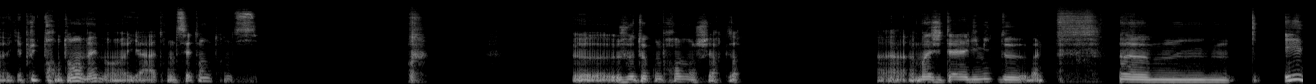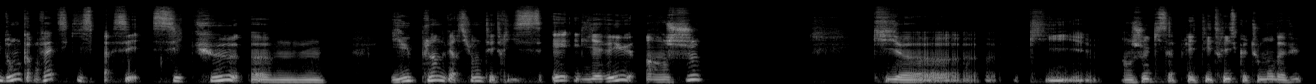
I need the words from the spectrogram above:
Il y a plus de 30 ans même, hein, il y a 37 ans, 36. Euh, je te comprends, mon cher Xort. Euh, moi, j'étais à la limite de. Voilà. Et donc, en fait, ce qui se passait, c'est que il y a eu plein de versions de Tetris et il y avait eu un jeu qui, euh, qui, un jeu qui s'appelait Tetris que tout le monde a vu.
